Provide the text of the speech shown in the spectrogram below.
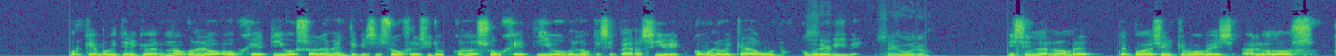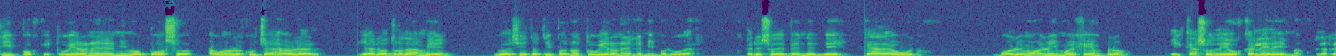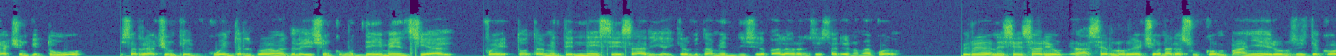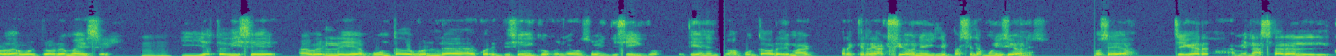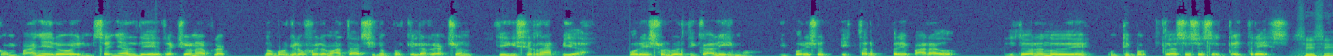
¿Por qué? Porque tiene que ver no con lo objetivo solamente que se sufre, sino con lo subjetivo, con lo que se percibe, cómo lo ve cada uno, cómo lo vive. Seguro. Y sin dar nombre, te puedo decir que vos ves a los dos tipos que estuvieron en el mismo pozo, a uno lo escuchás hablar y al otro también, y vos decís, estos tipos no estuvieron en el mismo lugar. Pero eso depende de cada uno. Volvemos al mismo ejemplo, el caso de Oscar Ledesma, la reacción que tuvo esa reacción que él cuenta en el programa de televisión como demencial, fue totalmente necesaria, y creo que también dice la palabra necesaria, no me acuerdo. Pero era necesario hacerlo reaccionar a su compañero, no sé si te acuerdas o el programa ese, y hasta dice haberle apuntado con la 45, con la 1125, que tienen los apuntadores de Mac, para que reaccione y le pase las municiones. O sea, llegar a amenazar al compañero en señal de reaccionar, flaco no porque lo fuera a matar, sino porque la reacción tiene que ser rápida. Por eso el verticalismo y por eso estar preparado. Le estoy hablando de un tipo clase 63. Sí, sí.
